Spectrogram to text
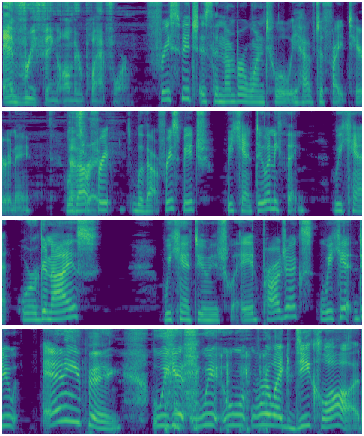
everything on their platform. Free speech is the number one tool we have to fight tyranny. Without right. free without free speech, we can't do anything. We can't organize. We can't do mutual aid projects. We can't do anything. We get we we're like declawed.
